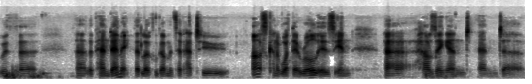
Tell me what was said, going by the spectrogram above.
with uh, uh, the pandemic, that local governments have had to ask kind of what their role is in uh, housing and and um,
